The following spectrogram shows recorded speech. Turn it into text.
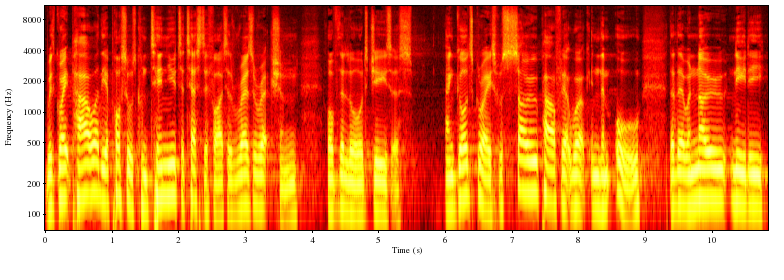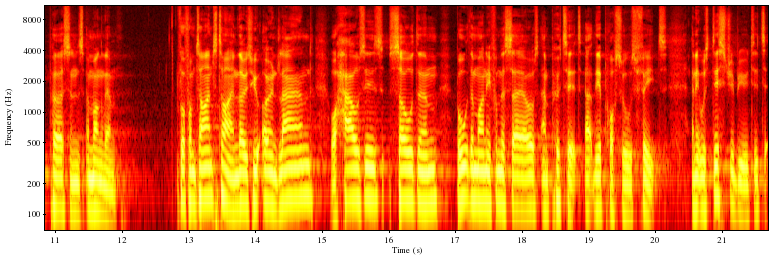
With great power, the apostles continued to testify to the resurrection of the Lord Jesus. And God's grace was so powerfully at work in them all that there were no needy persons among them. For from time to time, those who owned land or houses sold them, bought the money from the sales, and put it at the apostles' feet. And it was distributed to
